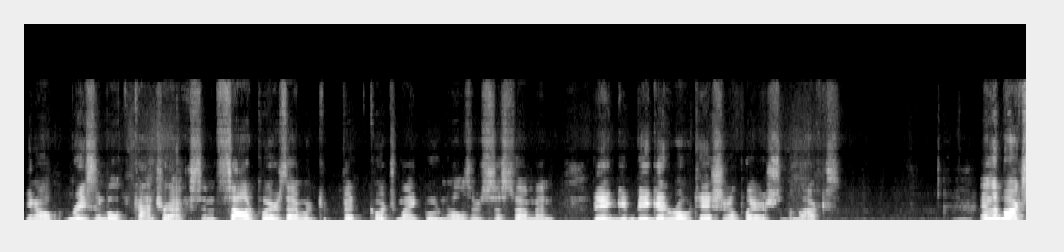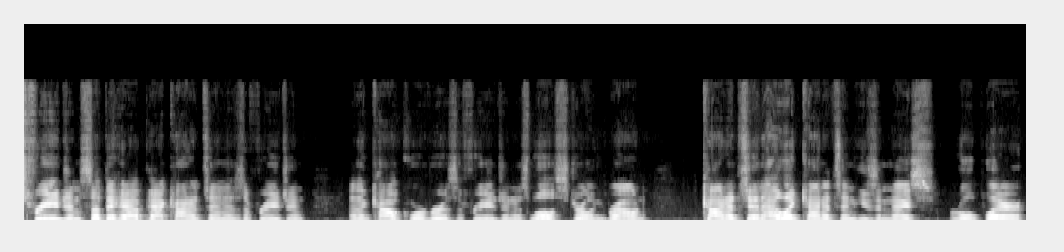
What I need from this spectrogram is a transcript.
you know reasonable contracts and solid players that would fit Coach Mike Budenholzer's system and be a, be good rotational players for the Bucks. And the Bucks free agents that they have, Pat Connaughton is a free agent, and then Kyle Korver is a free agent as well as Sterling Brown. Connaughton, I like Connaughton. He's a nice role player,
